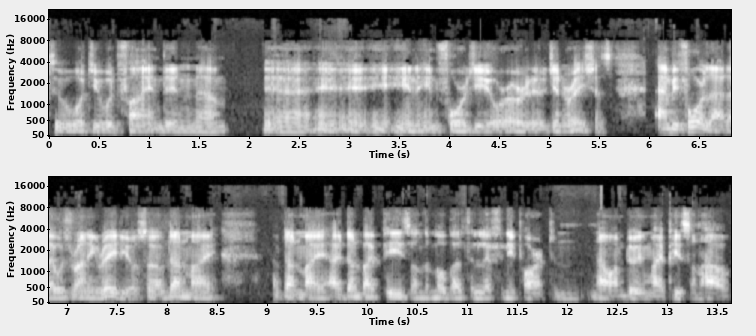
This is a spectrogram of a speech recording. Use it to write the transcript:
to what you would find in um, uh, in in 4G or earlier generations. And before that, I was running radio, so I've done my I've done my I've done my piece on the mobile telephony part, and now I'm doing my piece on how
